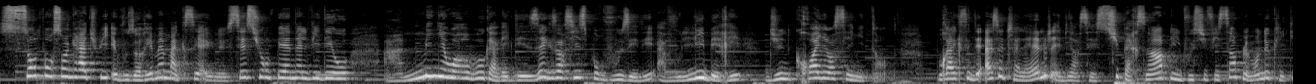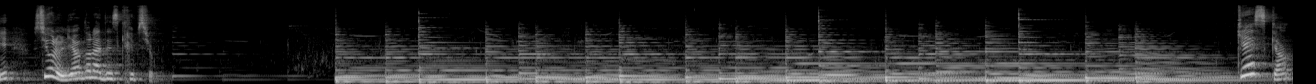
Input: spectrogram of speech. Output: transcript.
100% gratuit et vous aurez même accès à une session PNL vidéo, à un mini workbook avec des exercices pour vous aider à vous libérer d'une croyance limitante. Pour accéder à ce challenge, eh bien c'est super simple, il vous suffit simplement de cliquer sur le lien dans la description. Qu'est-ce qu'un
